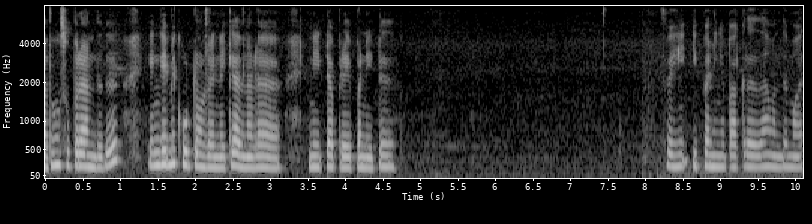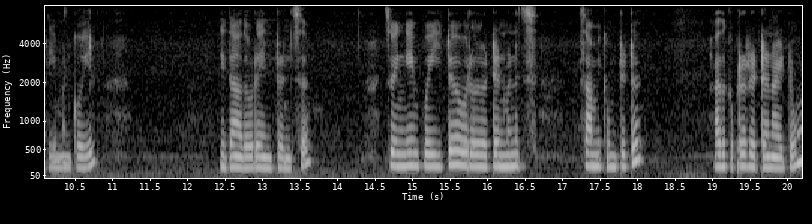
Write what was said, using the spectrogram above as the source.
அதுவும் சூப்பராக இருந்தது. எங்கேயுமே கூட்டம் இல்லை இன்றைக்கி அதனால் நீட்டாக ப்ரே பண்ணிவிட்டு ஸோ இப்போ நீங்கள் பார்க்குறது தான் வந்து மாரியம்மன் கோயில். இதுதான் அதோட என்ட்ரன்ஸு ஸோ இங்கேயும் போயிட்டு ஒரு டென் மினிட்ஸ் சாமி கும்பிட்டுட்டு அதுக்கப்புறம் ரிட்டர்ன் ஆகிட்டோம்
